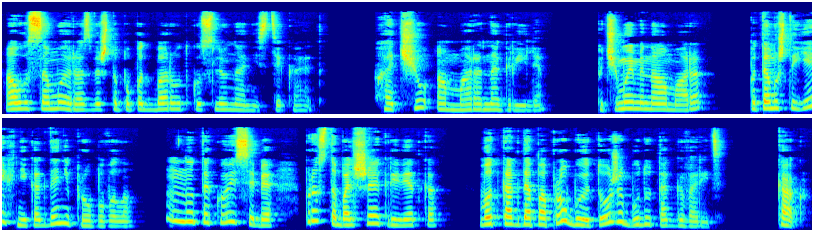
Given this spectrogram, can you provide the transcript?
А у самой разве что по подбородку слюна не стекает. Хочу омара на гриле. Почему именно омара? Потому что я их никогда не пробовала. Ну, такое себе, просто большая креветка. Вот когда попробую, тоже буду так говорить. Как?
